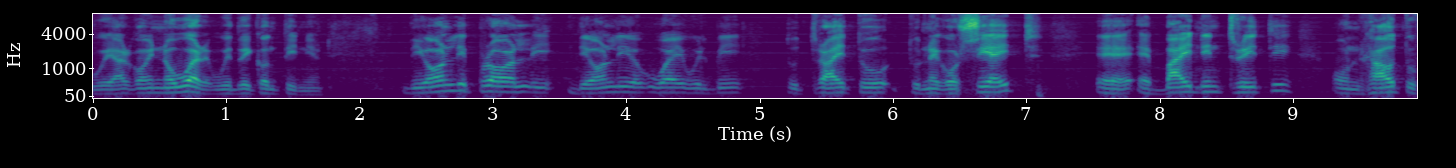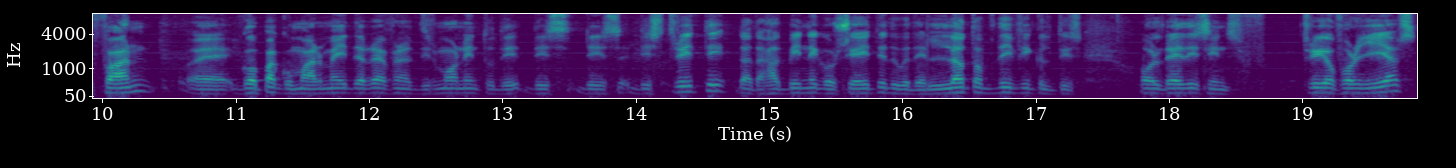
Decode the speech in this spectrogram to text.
we are going nowhere with the continuing. The only probably, the only way will be to try to, to negotiate a, a binding treaty on how to fund. Uh, Gopa Kumar made the reference this morning to the, this, this, this treaty that has been negotiated with a lot of difficulties already since three or four years.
